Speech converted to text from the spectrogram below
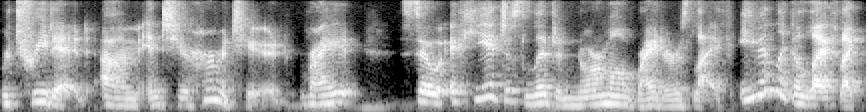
retreated um, into hermitude, right? So if he had just lived a normal writer's life, even like a life like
